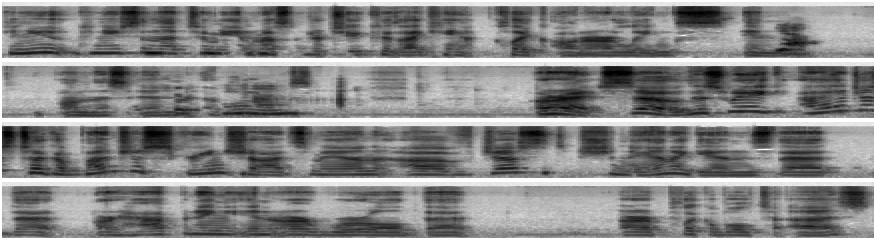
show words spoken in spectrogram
Can you can you send that to me in Messenger too? Because I can't click on our links in yeah. on this end sure of things. All right, so this week I just took a bunch of screenshots, man, of just shenanigans that that are happening in our world that are applicable to us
